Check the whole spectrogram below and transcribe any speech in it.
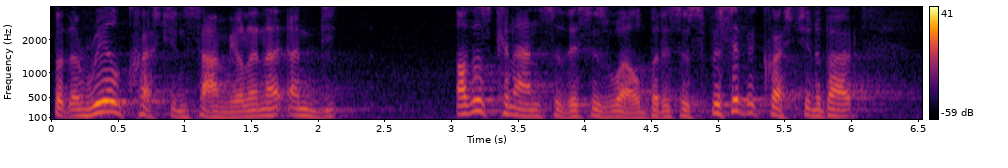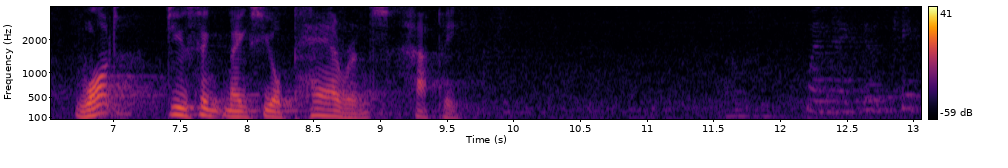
but the real question, Samuel, and, and others can answer this as well, but it's a specific question about what do you think makes your parents happy? When they're kids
